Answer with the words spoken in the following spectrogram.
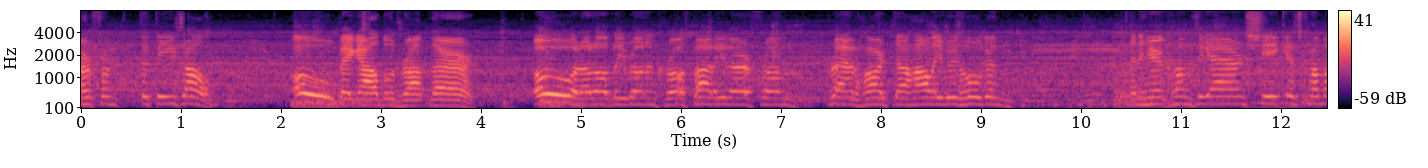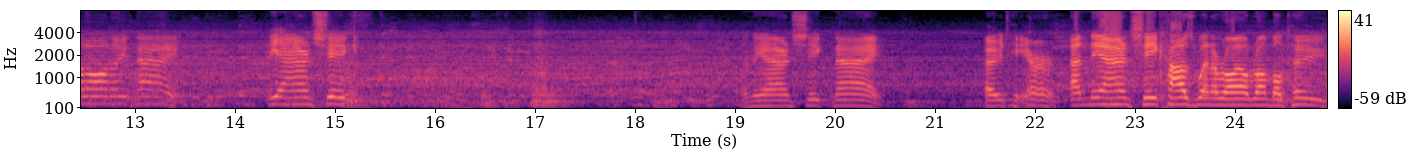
or from the Diesel. Oh, big elbow drop there. Oh, and a lovely running crossbody there from Bret Hart to Hollywood Hogan. And here comes the Iron Sheik is coming on out now. The Iron Sheik. And the Iron Sheik now. Out here. And the Iron Sheik has won a Royal Rumble too.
